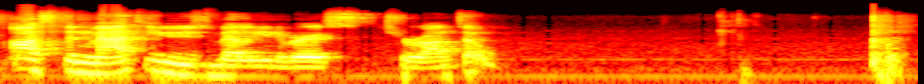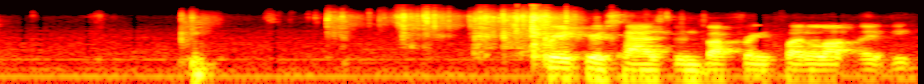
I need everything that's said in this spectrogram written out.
Auston Matthews, Metal Universe, Toronto. Breakers has been buffering quite a lot lately.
